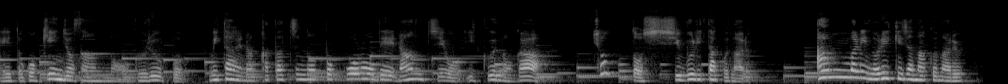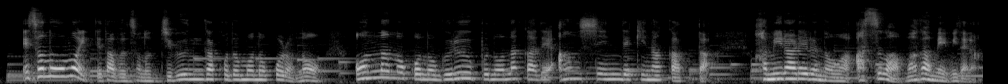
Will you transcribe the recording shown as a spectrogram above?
えーと、ご近所さんのグループみたいな形のところでランチを行くのがちょっと渋りたくなる。あんまり乗り気じゃなくなる。えその思いって多分その自分が子供の頃の女の子のグループの中で安心できなかった。はみられるのは明日は我が身みたいな。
